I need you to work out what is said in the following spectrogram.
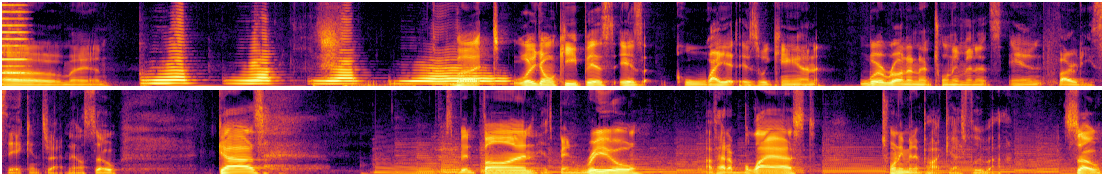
Oh man. But we're gonna keep this as quiet as we can. We're running at 20 minutes and 30 seconds right now. So, guys, it's been fun. It's been real. I've had a blast. 20 minute podcast flew by. So,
